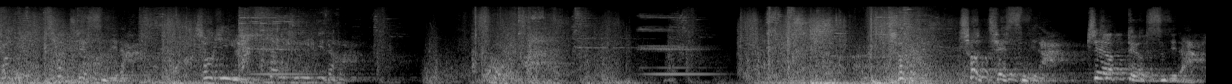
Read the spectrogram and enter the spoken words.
적을 처치했습니다. 적이 학살 중입니다. 적을 처치했습니다. 제압되었습니다.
